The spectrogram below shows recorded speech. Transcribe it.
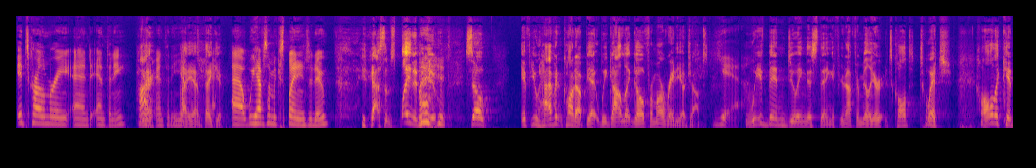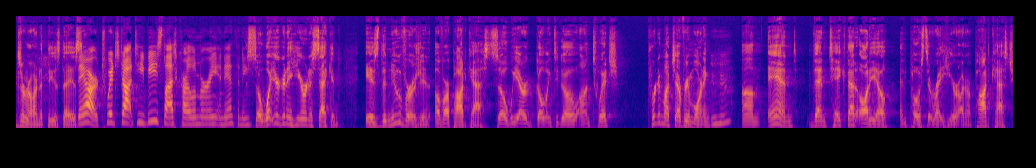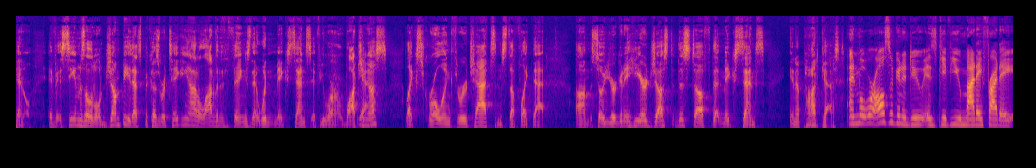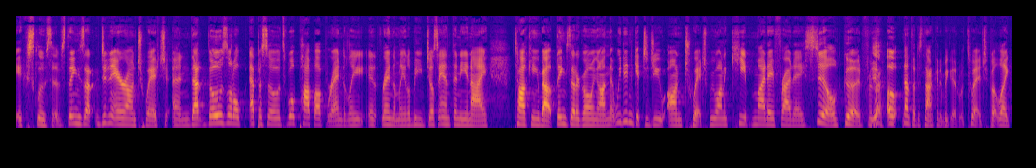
It's Carla Marie and Anthony. Hi, You're Anthony. Yeah, I am. Thank you. Uh, we have some explaining to do. you got some explaining to do. so, if you haven't caught up yet, we got let go from our radio jobs. Yeah. We've been doing this thing. If you're not familiar, it's called Twitch. All the kids are on it these days. They are twitch.tv slash Carla Marie and Anthony. So, what you're going to hear in a second is the new version of our podcast. So, we are going to go on Twitch pretty much every morning Mm-hmm. um, and then take that audio and post it right here on our podcast channel. If it seems a little jumpy, that's because we're taking out a lot of the things that wouldn't make sense if you weren't watching Yeah. us, like scrolling through chats and stuff like that. Um, so, you're going to hear just the stuff that makes sense in a podcast. And what we're also going to do is give you My Day Friday exclusives, things that didn't air on Twitch, and that those little episodes will pop up randomly. It, randomly, it'll be just Anthony and I talking about things that are going on that we didn't get to do on Twitch. We want to keep My Day Friday still good for Yeah. the. Oh, not that it's not going to be good with Twitch, but like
